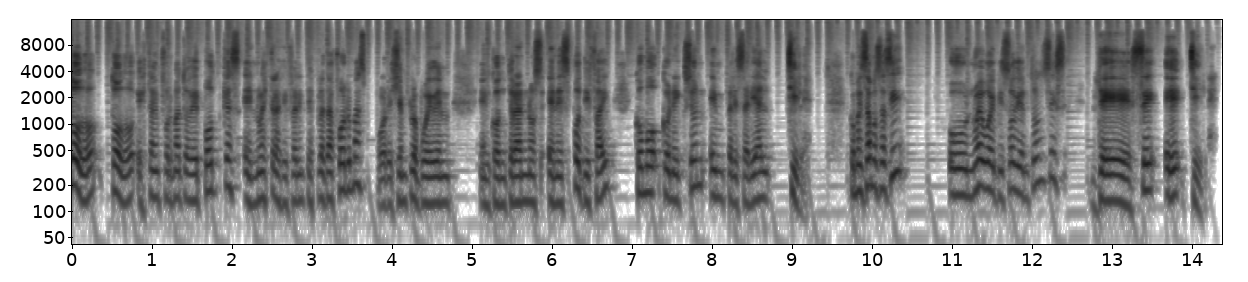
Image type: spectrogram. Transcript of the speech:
todo, todo está en formato de podcast en nuestras diferentes plataformas. Por ejemplo, pueden encontrarnos en Spotify como Conexión Empresarial Chile. Comenzamos así un nuevo episodio entonces de CE Chile.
